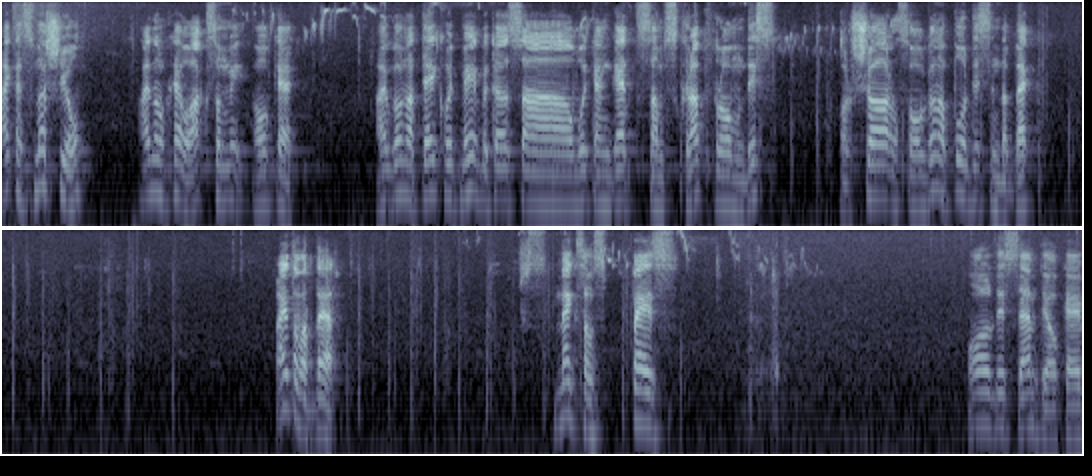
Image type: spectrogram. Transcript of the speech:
I can smash you. I don't have axe on me. Okay. I'm gonna take with me because uh, we can get some scrap from this. For sure. So I'm gonna put this in the back. Right over there. Just make some space. All this empty, okay,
